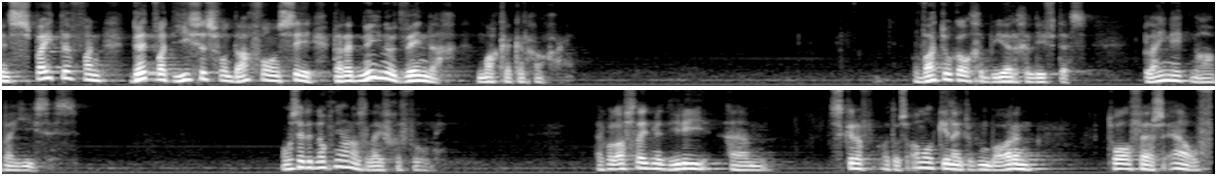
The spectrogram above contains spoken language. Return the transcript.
Ten spyte van dit wat Jesus vandag vir ons sê dat dit nie noodwendig makliker gaan gaan nie. Wat ook al gebeur geliefdes, bly net naby Jesus. Ons het dit nog nie aan ons lyf gevoel nie. Ek wil afsluit met hierdie ehm um, skrif wat ons almal ken uit Openbaring 12 vers 11.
